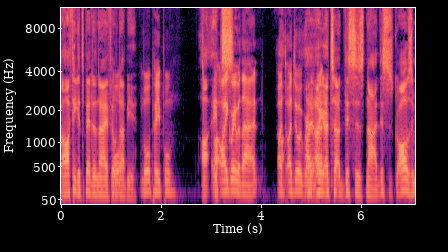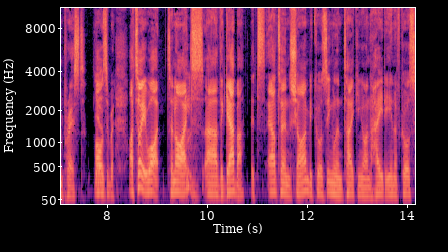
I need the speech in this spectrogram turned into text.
Oh, I think it's better than AFLW. more people. Uh, I, I agree with that. I, I do agree with I, that. I, I this is no. this is. I was impressed. I Yeah. was. Impressed. I tell you what. Tonight, uh, the Gabba. It's our turn to shine because England taking on Haiti, and of course,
